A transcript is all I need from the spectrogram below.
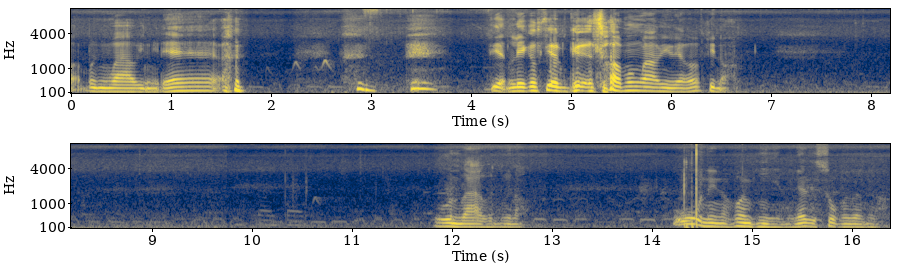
อบเบิงวาวอย่างนี้แด้วเสียนเล็กกับเสียนเกิดสอบเบิงวาวอย่างนี้แล้วพี่น้อง วุ่นวาวเพิ่นพี่น้องอู้นี่เนาะพ่อมีนี่แล้วสิสุกมันเบิ่งพี่น้อง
